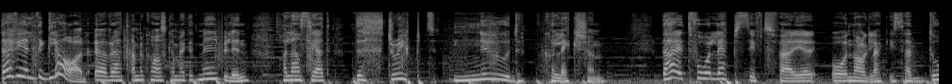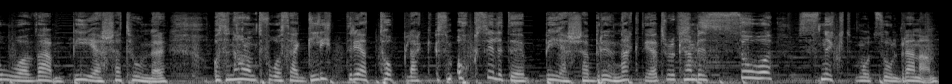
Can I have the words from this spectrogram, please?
Därför är jag lite glad över att amerikanska märket Maybelline har lanserat The Stripped Nude Collection. Det här är två läppstiftsfärger och nagellack i så här dova, beigea toner. Och sen har de två så här glittriga topplack som också är lite beigea, brunaktiga. Jag tror det kan bli så snyggt mot solbrännan.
